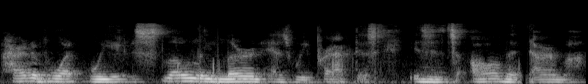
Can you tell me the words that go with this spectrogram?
part of what we slowly learn as we practice is it's all the Dharma.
